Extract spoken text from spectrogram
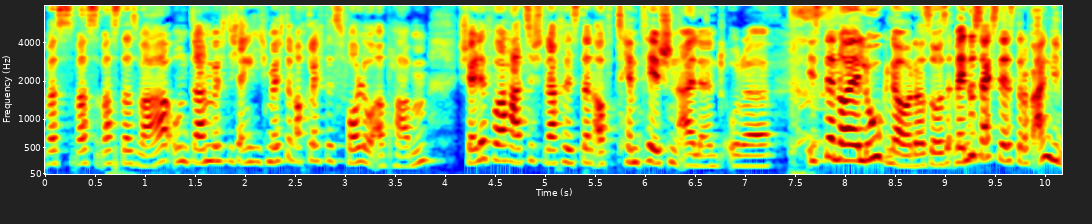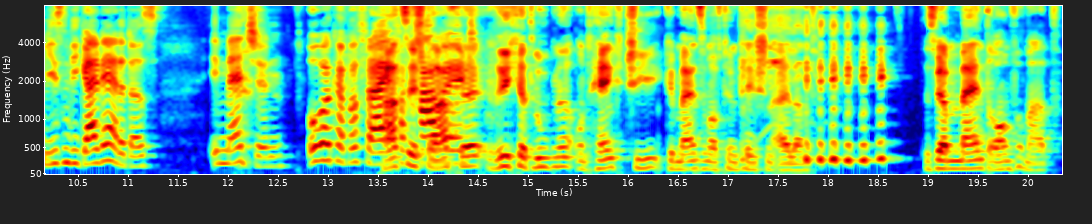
was, was, was das war. Und dann möchte ich eigentlich, ich möchte dann auch gleich das Follow-up haben. Stell dir vor, HC Strache ist dann auf Temptation Island oder ist der neue Lugner oder so. Wenn du sagst, er ist darauf angewiesen, wie geil wäre das? Imagine. Oberkörperfrei, HC. Strache, Richard Lugner und Hank G gemeinsam auf Temptation Island. Das wäre mein Traumformat.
